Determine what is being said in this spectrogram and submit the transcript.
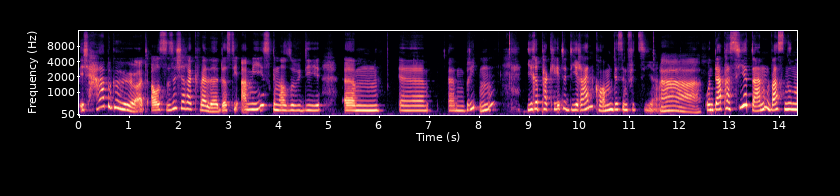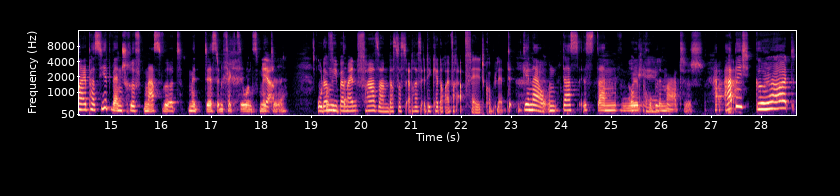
ich habe gehört aus sicherer Quelle, dass die Amis, genauso wie die ähm, äh, ähm, Briten, ihre Pakete, die reinkommen, desinfizieren. Ah. Und da passiert dann, was nun mal passiert, wenn Schrift nass wird mit Desinfektionsmittel. Ja. Oder und wie bei meinen Fasern, dass das Adressetikett auch einfach abfällt komplett. Genau, und das ist dann wohl okay. problematisch. Ha Habe ich gehört,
